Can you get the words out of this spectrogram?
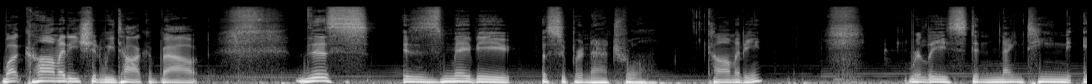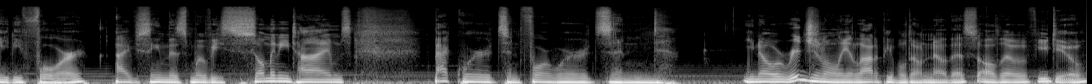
what comedy should we talk about? This is maybe a supernatural comedy released in 1984. I've seen this movie so many times, backwards and forwards, and you know, originally, a lot of people don't know this, although if you do,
